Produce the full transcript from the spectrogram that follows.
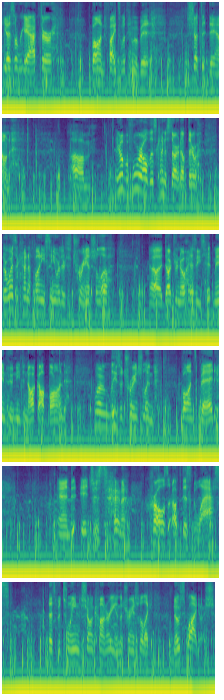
he has a reactor. Bond fights with him a bit, shuts it down. Um, you know, before all this kind of started up, there there was a kind of funny scene where there's a tarantula. Uh, Doctor No has these hitmen who need to knock out Bond. One of them leaves a tarantula in Bond's bed, and it just kind of crawls up this glass that's between Sean Connery and the tarantula, like no spiders.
